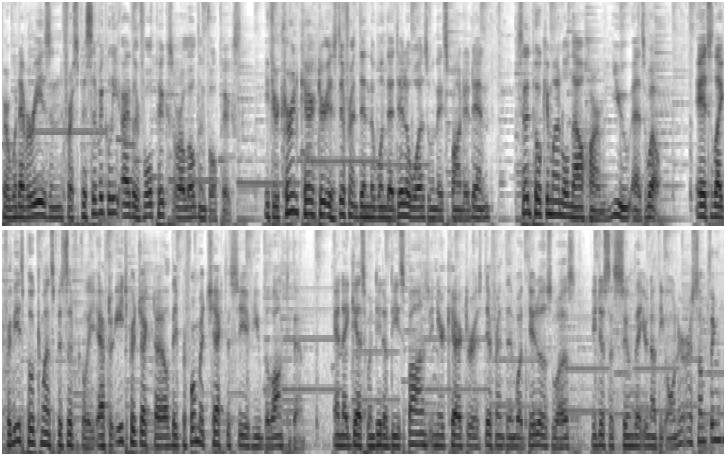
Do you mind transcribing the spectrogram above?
For whatever reason, for specifically either Vulpix or Alolan Vulpix, if your current character is different than the one that Ditto was when they spawned it in, said Pokemon will now harm you as well. It's like for these Pokemon specifically, after each projectile they perform a check to see if you belong to them. And I guess when Ditto despawns and your character is different than what Ditto's was, you just assume that you're not the owner or something?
